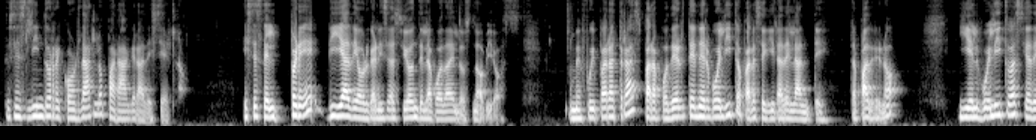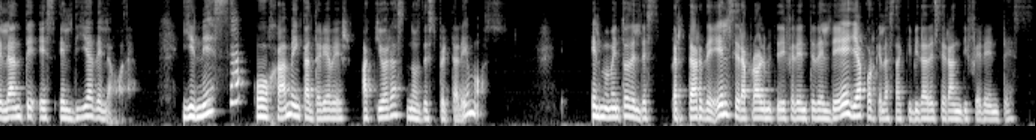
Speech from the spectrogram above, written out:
Entonces es lindo recordarlo para agradecerlo. Ese es el pre-día de organización de la boda de los novios. Me fui para atrás para poder tener vuelito para seguir adelante. Está padre, ¿no? Y el vuelito hacia adelante es el día de la boda. Y en esa hoja me encantaría ver a qué horas nos despertaremos. El momento del despertar de él será probablemente diferente del de ella porque las actividades serán diferentes.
